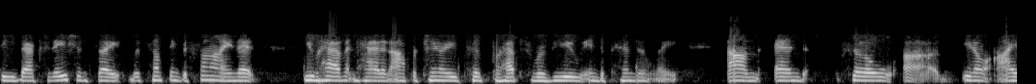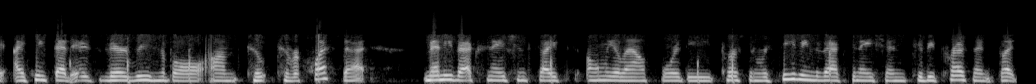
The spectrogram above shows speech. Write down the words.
the vaccination site with something to sign that you haven't had an opportunity to perhaps review independently. Um, and so, uh, you know, I, I think that is very reasonable um, to, to request that. Many vaccination sites only allow for the person receiving the vaccination to be present, but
